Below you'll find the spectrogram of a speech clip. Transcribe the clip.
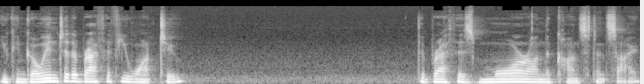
You can go into the breath if you want to. The breath is more on the constant side.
